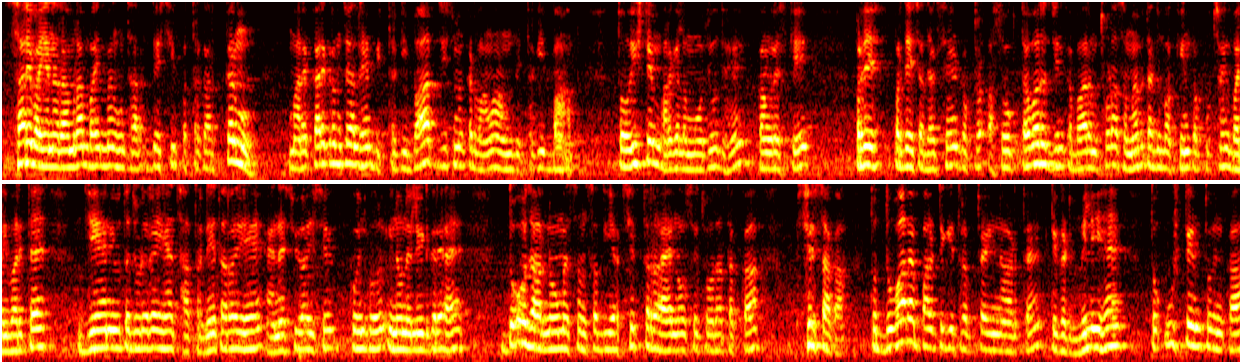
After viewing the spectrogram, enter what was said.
सारे भाइयों राम राम भाई, मैं हूँ थारा देसी पत्रकार करमू। हमारे कार्यक्रम चल रहे हैं भीतर की बात, जिसमें कटवावा हूँ भीतर की बाप। तो इस टाइम हमारे मौजूद हैं कांग्रेस के प्रदेश प्रदेश अध्यक्ष हैं डॉक्टर अशोक तंवर, जिनका बारे में थोड़ा समय बता दूँ, बाकी इन पर पूछेंगे बारी बारी तय। जे एन यू तो जुड़े रहे हैं, छात्र नेता रहे हैं एन एस यू आई से को इनको इन्होंने लीड कराया है। 2009 में संसदीय क्षेत्र रहा है, नौ से चौदह तक का सिरसा का। तो दोबारा पार्टी की तरफ़ से इन टिकट मिली है। तो उस टाइम तो इनका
